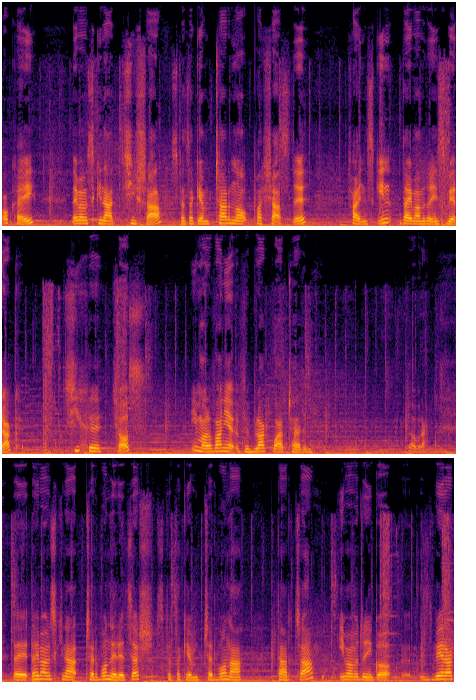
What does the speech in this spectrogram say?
Okej. Tutaj mamy skina cisza z plecakiem czarno-pasiasty. Fajny skin. Tutaj mamy do niej zbierak. Cichy cios i malowanie wyblakła czerń. Dobra. Tutaj mamy skina Czerwony Rycerz z plecakiem Czerwona Tarcza i mamy do niego e, zbierak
